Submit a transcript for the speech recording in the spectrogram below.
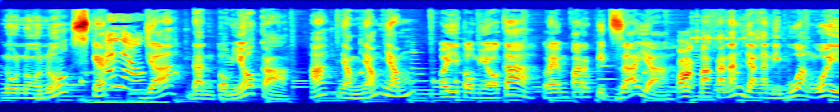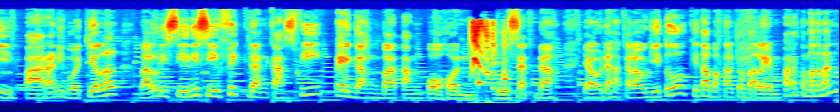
Nununu, Skep, Ja, dan Tomioka. Hah? Nyam nyam nyam? Oi Tomioka, lempar pizza ya? Makanan jangan dibuang woi. Parah nih bocil. Lalu di sini si Vic dan Kasvi pegang batang pohon. Buset dah. Ya udah kalau gitu kita bakal coba lempar teman-teman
